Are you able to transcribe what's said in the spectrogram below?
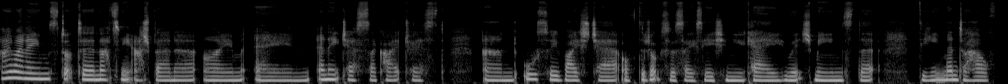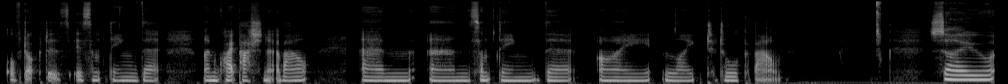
Hi, my name's Dr. Natalie Ashburner. I'm an NHS psychiatrist and also vice chair of the Doctors Association UK, which means that the mental health of doctors is something that I'm quite passionate about um, and something that I like to talk about. So,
